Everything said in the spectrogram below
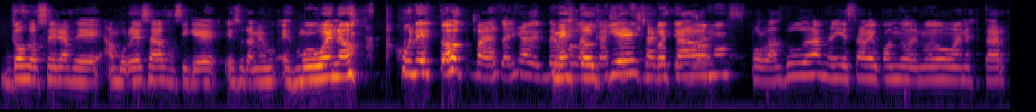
dos docenas de hamburguesas, así que eso también es muy bueno. Un stock para salir a vender. Me estoqué ya que estábamos, por las dudas, nadie sabe cuándo de nuevo van a estar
